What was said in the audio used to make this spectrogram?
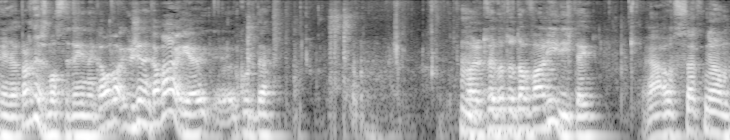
Nie, naprawdę jest mocny ten jeden kawałek, już jeden kawałek, e, kurde. Ale tego to dowalili tej. Ja ostatnio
